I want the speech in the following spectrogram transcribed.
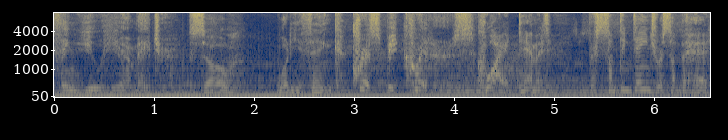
Hear everything you hear, Major. So, what do you think? Crispy critters. Quiet, damn it! There's something dangerous up ahead.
